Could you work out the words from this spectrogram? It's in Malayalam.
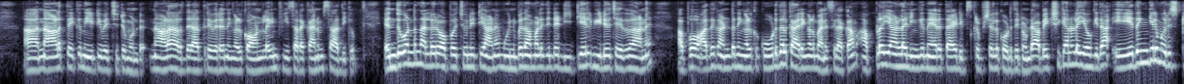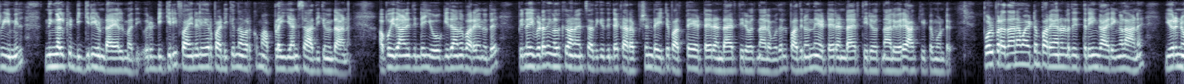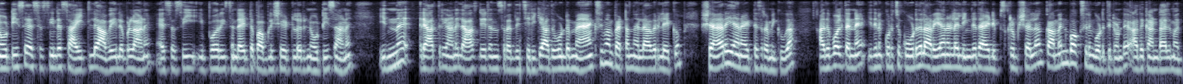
നാളത്തേക്ക് നീട്ടി വെച്ചിട്ടുമുണ്ട്. നാളെ അർദ്ധരാത്രി വരെ നിങ്ങൾക്ക് ഓൺലൈൻ ഫീസ് അടക്കാനും സാധിക്കും. എന്തുകൊണ്ട് നല്ലൊരു ഓപ്പർച്യൂണിറ്റിയാണ് മുൻപ് നമ്മൾ ഇതിന്റെ ഡീറ്റെയിൽ വീഡിയോ ചെയ്തതാണ്. അപ്പോൾ അത് കണ്ട് നിങ്ങൾക്ക് കൂടുതൽ കാര്യങ്ങൾ മനസ്സിലാക്കാം. അപ്ലൈ ചെയ്യാനുള്ള ലിങ്ക് നേരത്തായ ഡിസ്ക്രിപ്ഷനിൽ കൊടുത്തിട്ടുണ്ട്. അപേക്ഷിക്കാനുള്ള യോഗ്യത ഏതെങ്കിലും ഒരു സ്ട്രീമിൽ നിങ്ങൾക്ക് ഡിഗ്രി ഉണ്ടായാൽ മതി. ഒരു ഡിഗ്രി ഫൈനൽ ഇയർ പഠിക്കുന്നവർക്കും അപ്ലൈ ചെയ്യാൻ സാധിക്കുന്നതാണ്. അപ്പോൾ ഇതാണ് ഇതിന്റെ യോഗ്യത എന്ന് പറയുന്നത്. പിന്നെ ഇവിടെ നിങ്ങൾക്ക് കാണാൻ സാധിക്കും ഇതിന്റെ കറപ്ഷൻ ഡേറ്റ് പത്ത് എട്ട് രണ്ടായിരത്തി ഇരുപത്തിനാല് മുതൽ പതിനൊന്ന് എട്ട് രണ്ടായിരത്തി ഇരുപത്തിനാല് വരെ ആക്കിയിട്ടുമുണ്ട്. ഇപ്പോൾ പ്രധാനമായിട്ടും പറയാനുള്ളത് ഇത്രയും കാര്യങ്ങളാണ്. ഈ ഒരു നോട്ടീസ് എസ് എസ് സിന്റെ സൈറ്റിൽ അവൈലബിൾ ആണ്. എസ് എസ് സി ഇപ്പോൾ റീസെന്റ് ആയിട്ട് പബ്ലിഷ് ചെയ്തിട്ടുള്ള ഒരു നോട്ടീസാണ് ഇന്ന് രാത്രിയാണ് ലാസ്റ്റ് ഡേറ്റ് എന്ന് ശ്രദ്ധിച്ചിരിക്കുക. അതുകൊണ്ട് മാക്സിമം പെട്ടെന്ന് എല്ലാവരിലേക്കും ഷെയർ ചെയ്യാനായിട്ട് ശ്രമിക്കുക. അതുപോലെ തന്നെ ഇതിനെക്കുറിച്ച് കൂടുതൽ അറിയാനുള്ള ലിങ്ക് താഴെ ഡിസ്ക്രിപ്ഷനിലും കമന്റ് ബോക്സിലും കൊടുത്തിട്ടുണ്ട്. അത് കണ്ടാൽ മതി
